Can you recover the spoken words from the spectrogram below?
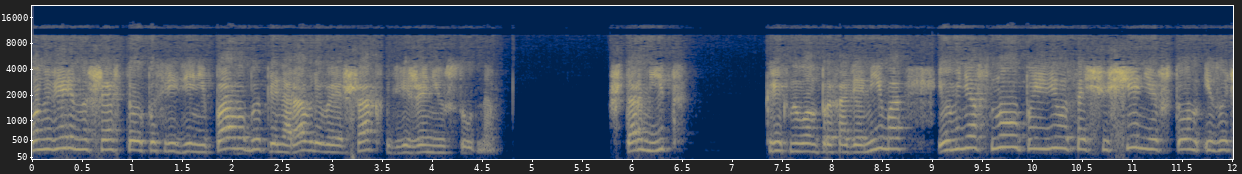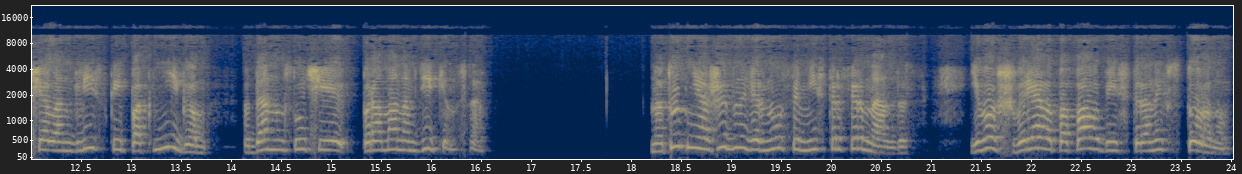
Он уверенно шествовал посредине палубы, приноравливая шаг к движению судна. «Штормит!» — крикнул он, проходя мимо, и у меня снова появилось ощущение, что он изучал английский по книгам, в данном случае по романам Диккенса. Но тут неожиданно вернулся мистер Фернандес. Его швыряло по палубе из стороны в сторону,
